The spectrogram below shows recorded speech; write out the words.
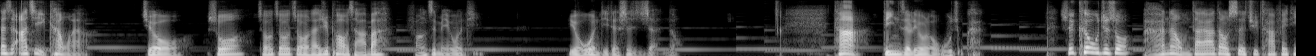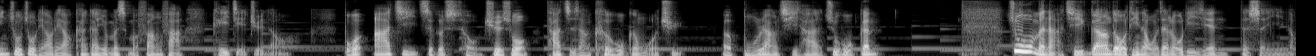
但是阿纪看完啊，就说：“走走走，来去泡茶吧。房子没问题，有问题的是人哦。”他盯着六楼屋主看，所以客户就说：“啊，那我们大家到社区咖啡厅坐坐聊聊，看看有没有什么方法可以解决的哦。”不过阿纪这个时候却说：“他只让客户跟我去，而不让其他的住户跟。”住户们啊，其实刚刚都有听到我在楼梯间的声音哦，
